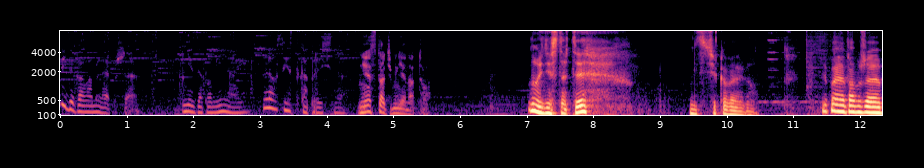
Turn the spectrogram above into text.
Widywałam lepsze. Nie zapominaj, los jest kapryśny. Nie stać mnie na to. No i niestety nic ciekawego. Nie powiem wam, że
